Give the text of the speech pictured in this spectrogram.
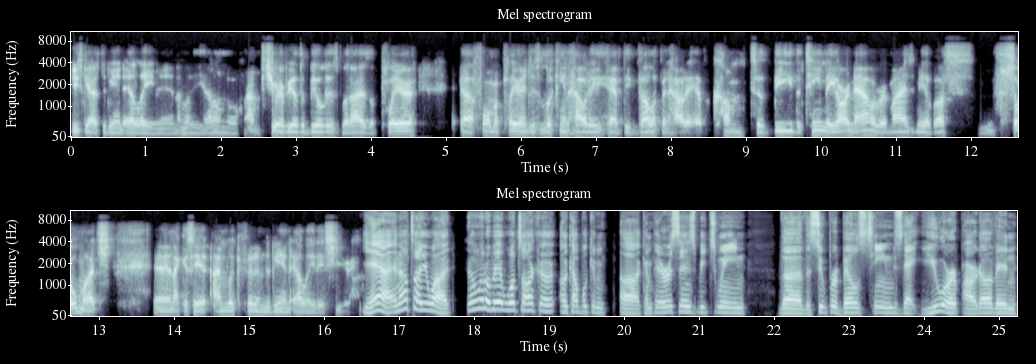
these guys to be in LA, man. I'm mean, I don't know. I'm sure every other build is, but I, as a player, uh, former player, and just looking how they have developed and how they have come to be the team they are now, it reminds me of us so much. And like I said, I'm looking for them to be in LA this year. Yeah, and I'll tell you what. In a little bit, we'll talk a, a couple com- uh, comparisons between the the Super Bills teams that you were a part of and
